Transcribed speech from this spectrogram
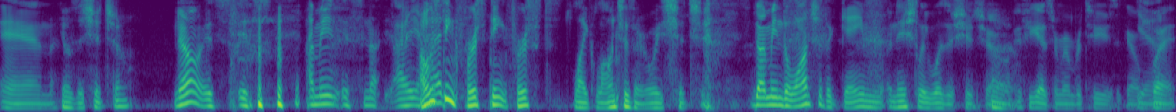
And It was a shit show. No, it's it's. I mean, it's not. I, I always had- think first thing first like launches are always shit shows. I mean, the launch of the game initially was a shit show, Oh. if you guys remember two years ago. Yeah. But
